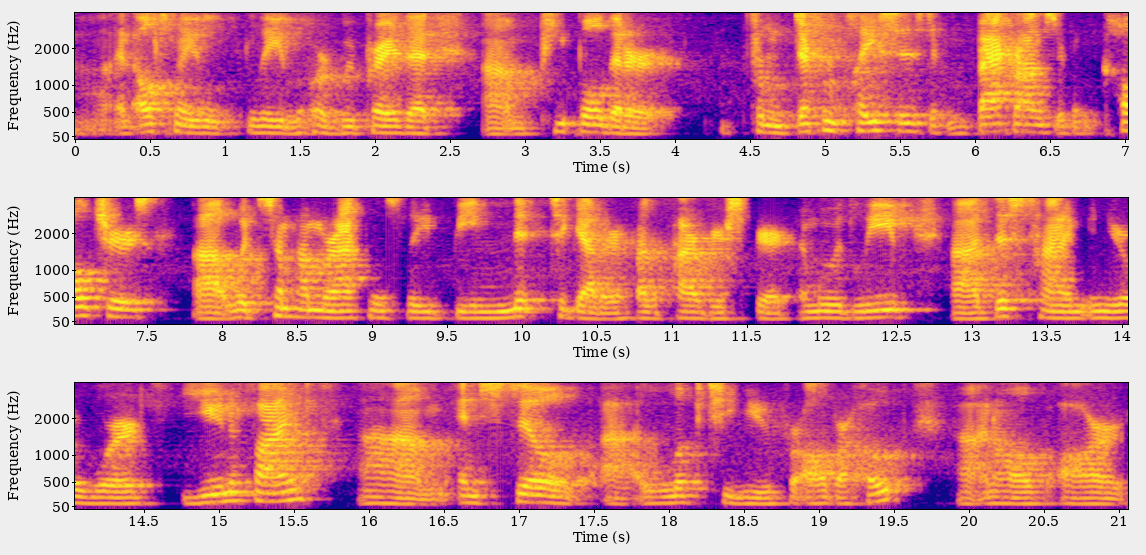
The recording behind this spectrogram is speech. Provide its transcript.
Uh, and ultimately, Lord, we pray that um, people that are from different places, different backgrounds, different cultures, uh, would somehow miraculously be knit together by the power of your spirit. And we would leave uh, this time in your word unified um, and still uh, look to you for all of our hope uh, and all of our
